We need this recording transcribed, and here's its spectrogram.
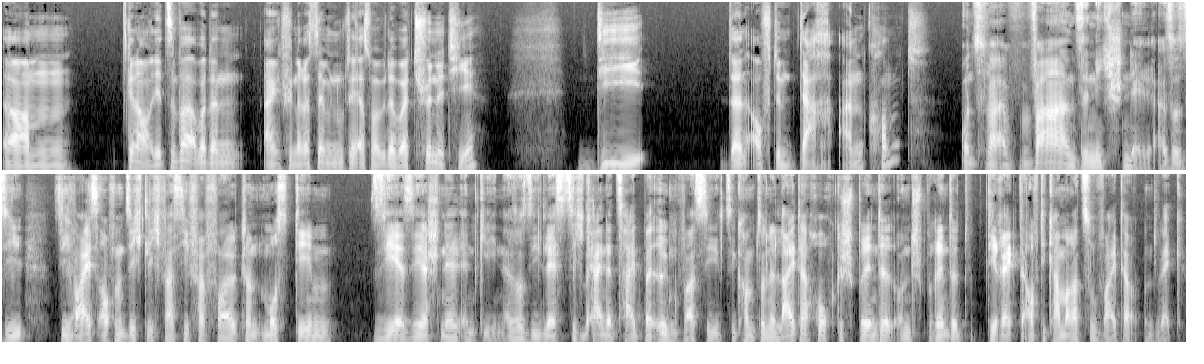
Ähm, genau, und jetzt sind wir aber dann eigentlich für den Rest der Minute erstmal wieder bei Trinity, die dann auf dem Dach ankommt. Und zwar wahnsinnig schnell. Also sie, sie weiß offensichtlich, was sie verfolgt und muss dem sehr, sehr schnell entgehen. Also sie lässt sich keine Zeit bei irgendwas. Sie, sie kommt so eine Leiter hochgesprintet und sprintet direkt auf die Kamera zu weiter und weg.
